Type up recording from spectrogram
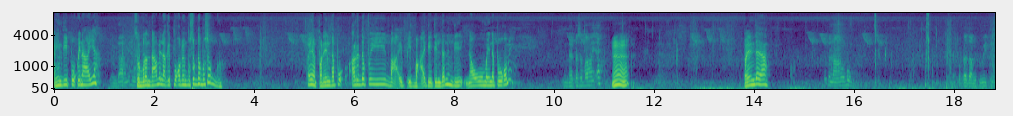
Ay hindi po kinaya. Sobrang dami. Lagi po kami busog na busog. Ayan, parinda po. Ari po i- baka, i- baka ititindan. Hindi, nauumay na po kami. Dami pa sa bahay ah. Mm. Parinda ha. Ito lang ang bug. Pagkadami kuwitig.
